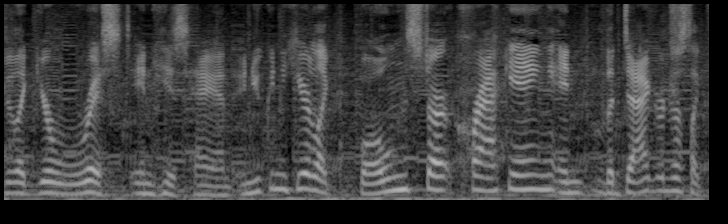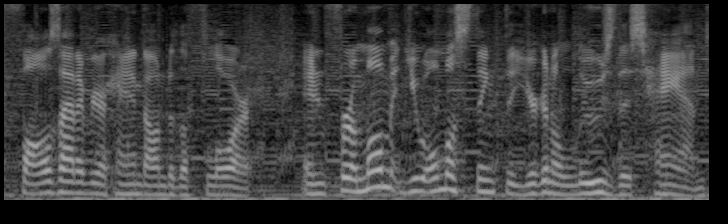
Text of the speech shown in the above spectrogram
like your wrist in his hand, and you can hear like bones start cracking, and the dagger just like falls out of your hand onto the floor. And for a moment, you almost think that you're gonna lose this hand,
